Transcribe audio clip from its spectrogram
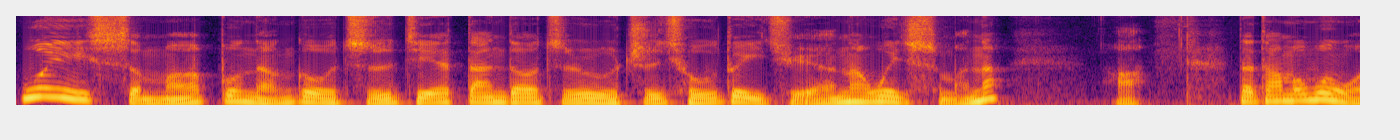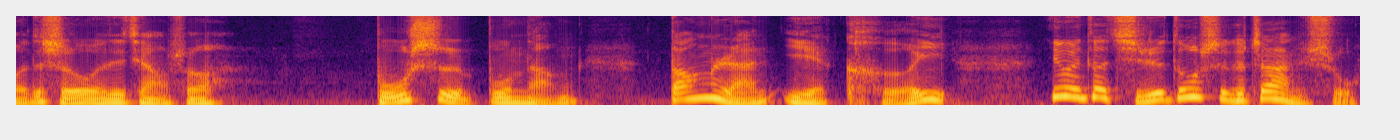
为什么不能够直接单刀直入、直球对决？那为什么呢？啊，那他们问我的时候，我就讲说，不是不能，当然也可以。因为这其实都是个战术，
